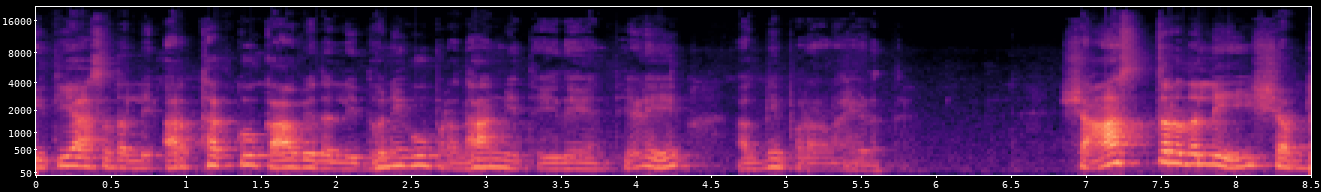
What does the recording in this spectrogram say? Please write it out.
ಇತಿಹಾಸದಲ್ಲಿ ಅರ್ಥಕ್ಕೂ, ಕಾವ್ಯದಲ್ಲಿ ಧ್ವನಿಗೂ ಪ್ರಾಧಾನ್ಯತೆ ಇದೆ ಅಂಥೇಳಿ ಅಗ್ನಿಪುರಾಣ ಹೇಳುತ್ತೆ. ಶಾಸ್ತ್ರದಲ್ಲಿ ಶಬ್ದ,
